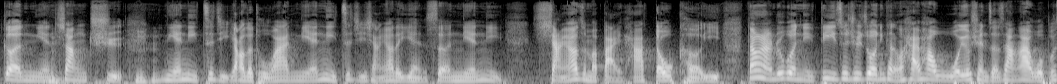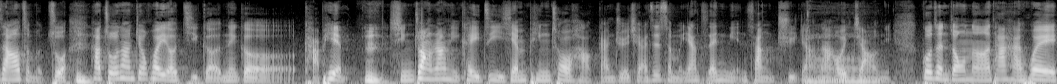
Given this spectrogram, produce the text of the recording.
个粘上去，嗯、粘你自己要的图案，粘你自己想要的颜色，粘你想要怎么摆它都可以。当然，如果你第一次去做，你可能会害怕，我有选择障碍，我不知道要怎么做。嗯、它桌上就会有几个那个卡片，嗯，形状让你可以自己先拼凑好，感觉起来是什么样子再粘上去，这样，然后会教你。哦、过程中呢，他还会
